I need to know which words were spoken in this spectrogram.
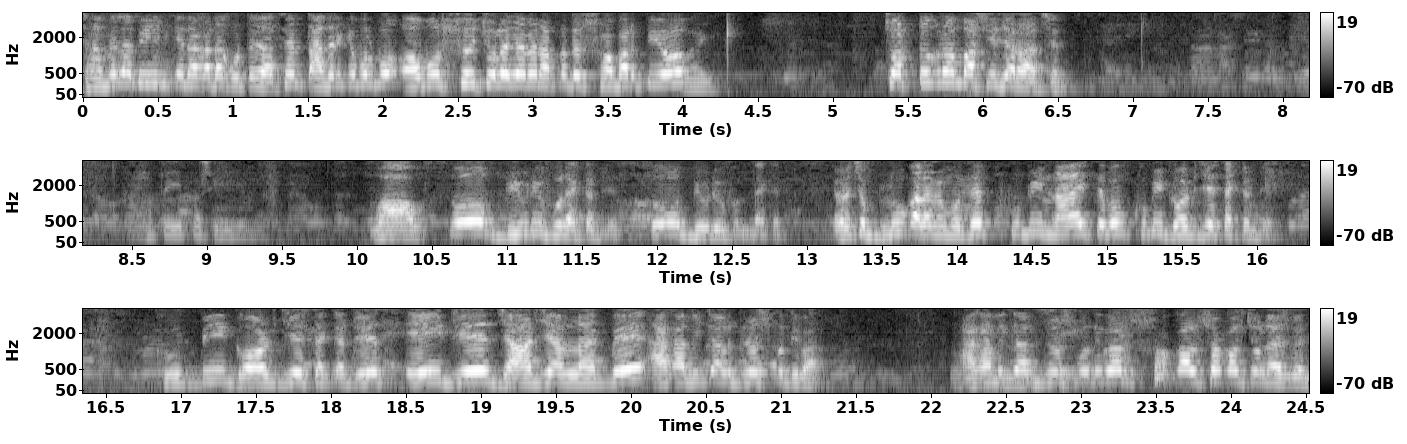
ঝামেলাবিহীন কেনাকাটা করতে যাচ্ছেন তাদেরকে বলব অবশ্যই চলে যাবেন আপনাদের সবার প্রিয় চট্টগ্রাম বাসী যারা আছেন। ওয়াও সো বিউটিফুল একটা ড্রেস সো বিউটিফুল দেখেন। এটা হচ্ছে ব্লু কালারের মধ্যে খুবই নাইস এবং খুবই গর্জিয়াস একটা ড্রেস খুবই গর্জিয়াস একটা ড্রেস এই ড্রেস যার যার লাগবে আগামীকাল বৃহস্পতিবার। আগামীকাল বৃহস্পতিবার সকাল সকাল চলে আসবেন।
